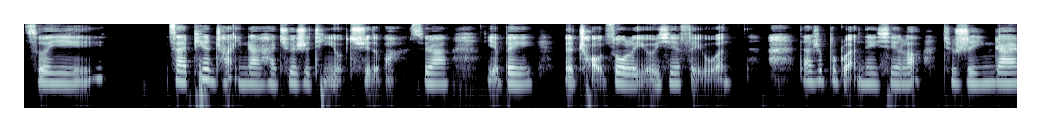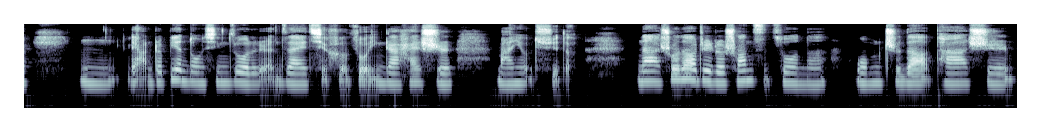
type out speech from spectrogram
所以在片场应该还确实挺有趣的吧。虽然也被呃炒作了有一些绯闻，但是不管那些了，就是应该，嗯，两个变动星座的人在一起合作，应该还是蛮有趣的。那说到这个双子座呢，我们知道他是。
